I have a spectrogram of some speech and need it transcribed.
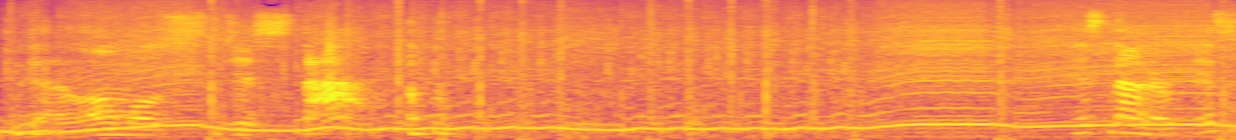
You gotta almost just stop. it's not a. It's,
